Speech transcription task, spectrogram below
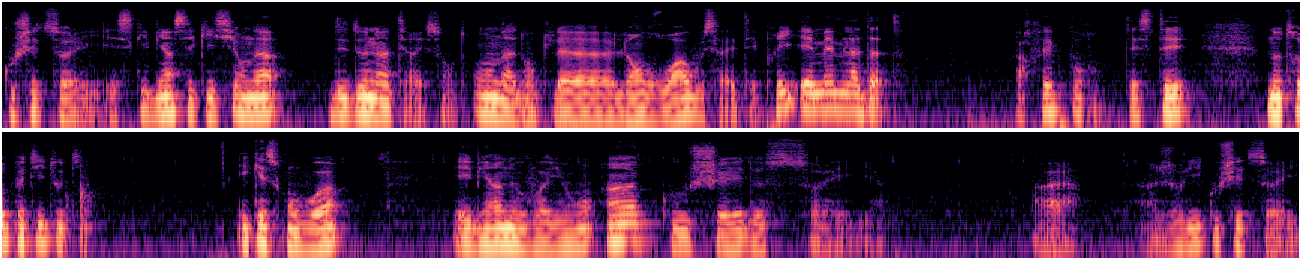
coucher de soleil. Et ce qui est bien, c'est qu'ici, on a des données intéressantes. On a donc l'endroit où ça a été pris et même la date. Parfait pour tester notre petit outil. Et qu'est-ce qu'on voit? Eh bien, nous voyons un coucher de soleil. Voilà, un joli coucher de soleil.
